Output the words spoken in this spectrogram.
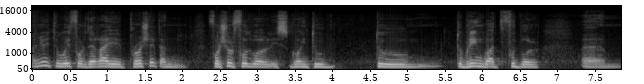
And you need to wait for the right project, and for sure, football is going to to to bring what football um,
